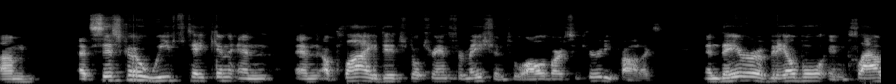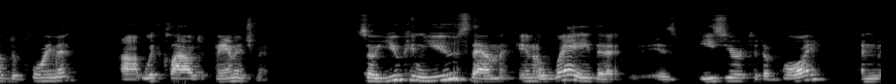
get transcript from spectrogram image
Um, at Cisco, we've taken and, and applied digital transformation to all of our security products, and they are available in cloud deployment uh, with cloud management. So you can use them in a way that is easier to deploy, and,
